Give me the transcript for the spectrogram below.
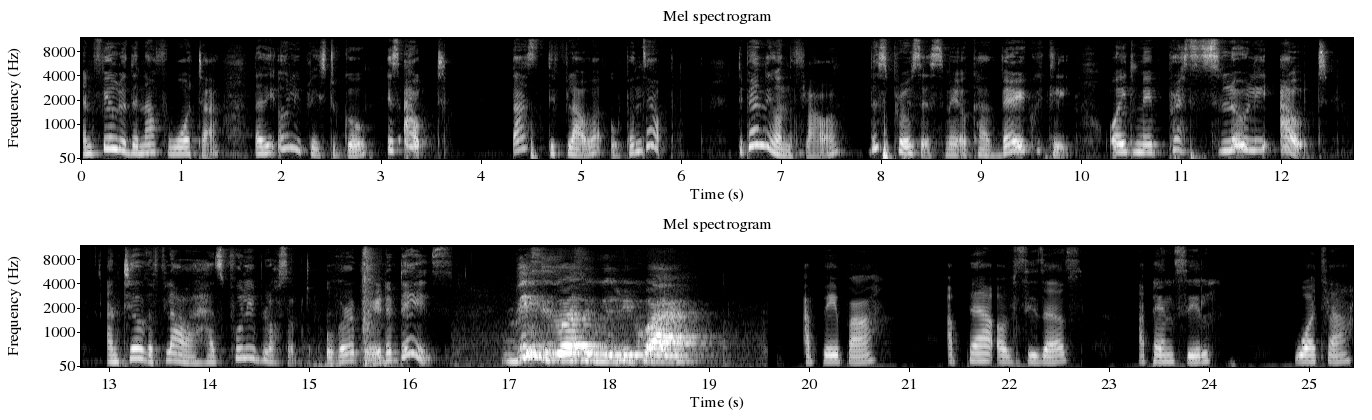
and fill with enough water that the only place to go is out. Thus, the flower opens up. Depending on the flower, this process may occur very quickly or it may press slowly out until the flower has fully blossomed over a period of days. This is what we will require. A paper a pair of scissors, a pencil, water,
